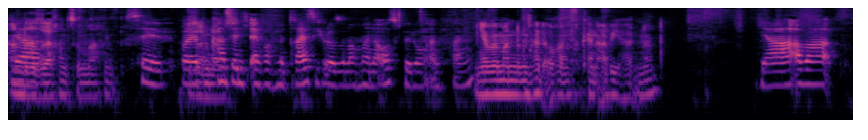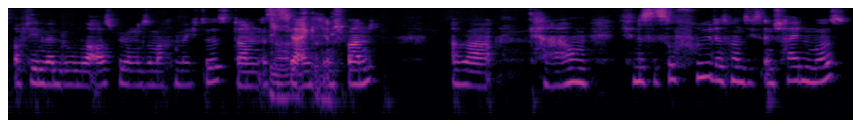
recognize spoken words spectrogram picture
andere. Sachen zu machen. Safe, weil du kannst ja nicht einfach mit 30 oder so noch mal eine Ausbildung anfangen. Ja, weil man dann halt auch einfach kein Abi hat, ne? Ja, aber auf den, wenn du nur Ausbildung und so machen möchtest, dann ist es ja eigentlich stimmt. entspannt. Aber, keine Ahnung, ich finde, es ist so früh, dass man sich entscheiden muss.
